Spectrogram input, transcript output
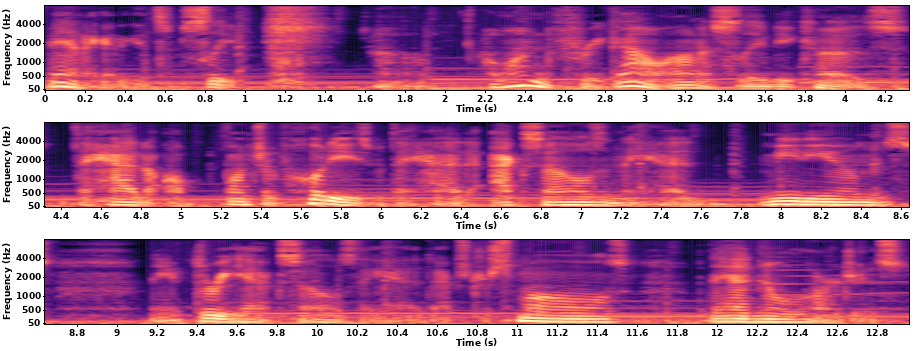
man, I gotta get some sleep. Uh, I wanted to freak out, honestly, because they had a bunch of hoodies, but they had XLs and they had mediums. They had three XLs, they had extra smalls, but they had no larges.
